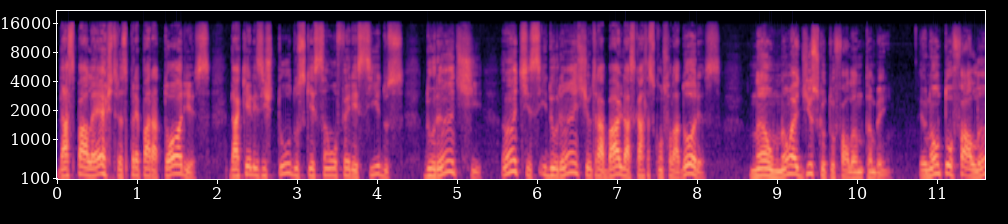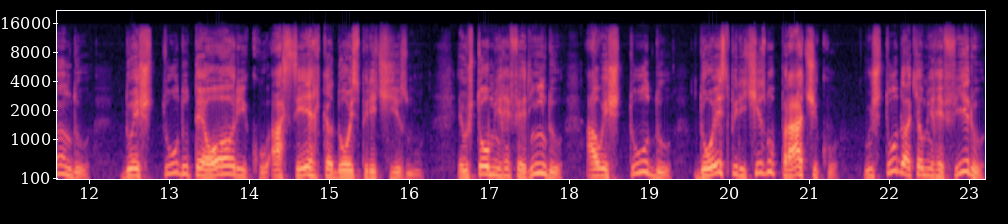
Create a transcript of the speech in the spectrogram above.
das palestras preparatórias, daqueles estudos que são oferecidos durante, antes e durante o trabalho das cartas consoladoras? Não, não é disso que eu estou falando também. Eu não estou falando do estudo teórico acerca do Espiritismo. Eu estou me referindo ao estudo do Espiritismo prático. O estudo a que eu me refiro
